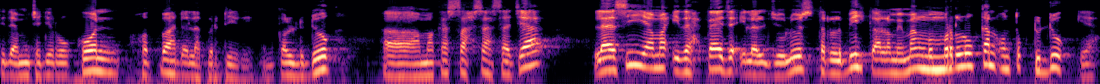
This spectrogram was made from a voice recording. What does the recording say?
tidak menjadi rukun khutbah adalah berdiri. Kalau duduk uh, maka sah-sah saja La siyama idza ihtaja ilal julus terlebih kalau memang memerlukan untuk duduk ya.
